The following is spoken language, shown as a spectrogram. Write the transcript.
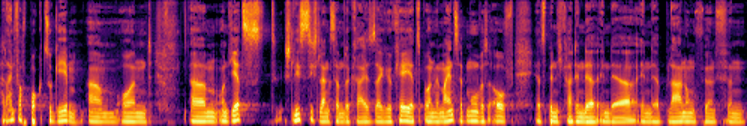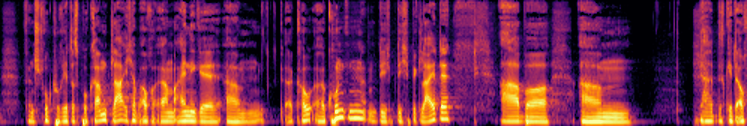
hat einfach Bock zu geben ähm, und ähm, und jetzt schließt sich langsam der Kreis. Sage ich, okay, jetzt bauen wir Mindset Movers auf. Jetzt bin ich gerade in der in der in der Planung für für ein für ein strukturiertes Programm. Klar, ich habe auch ähm, einige ähm, äh, Kunden, die ich, die ich begleite, aber ähm, ja, das geht auch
